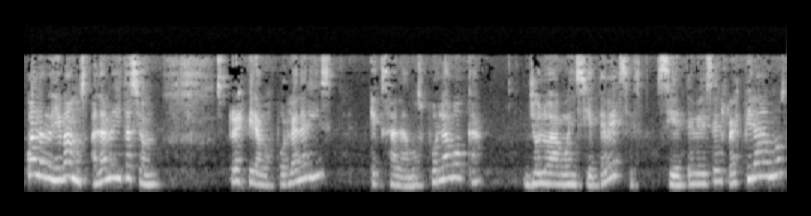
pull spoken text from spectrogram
Cuando lo llevamos a la meditación, respiramos por la nariz, exhalamos por la boca. Yo lo hago en siete veces. Siete veces respiramos,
